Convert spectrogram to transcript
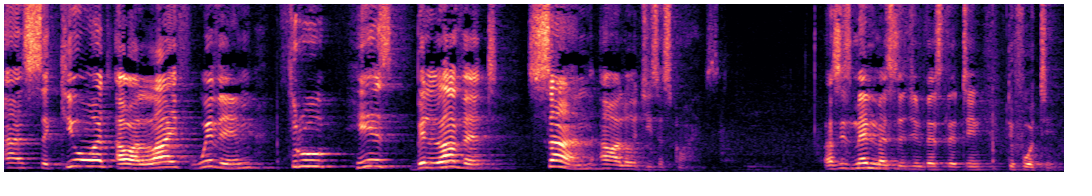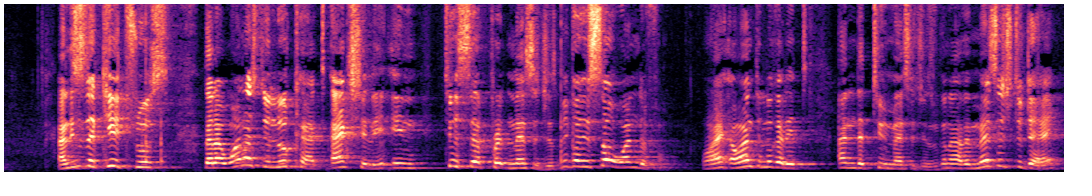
has secured our life with him through his beloved Son, our Lord Jesus Christ. That's his main message in verse 13 to 14. And this is the key truth that I want us to look at actually in two separate messages because it's so wonderful. Right? I want to look at it under two messages. We're going to have a message today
